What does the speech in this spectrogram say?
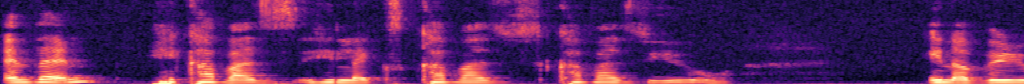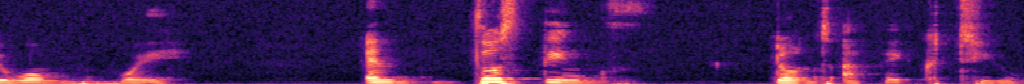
And then he covers he like covers covers you in a very warm way. And those things don't affect you.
